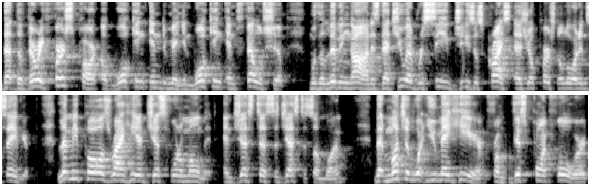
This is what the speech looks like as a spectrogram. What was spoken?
That the very first part of walking in dominion, walking in fellowship with the living God, is that you have received Jesus Christ as your personal Lord and Savior. Let me pause right here just for a moment and just to suggest to someone that much of what you may hear from this point forward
